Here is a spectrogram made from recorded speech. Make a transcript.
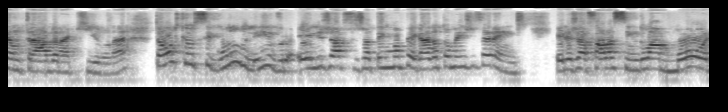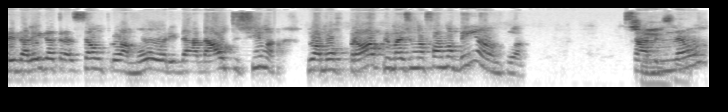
centrada naquilo, né? Tanto que o segundo livro, ele já, já tem uma pegada totalmente diferente. Ele já fala, assim, do amor e da lei da atração para o amor e da, da autoestima, do amor próprio, mas de uma forma bem ampla, sabe? Sim, sim. Não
